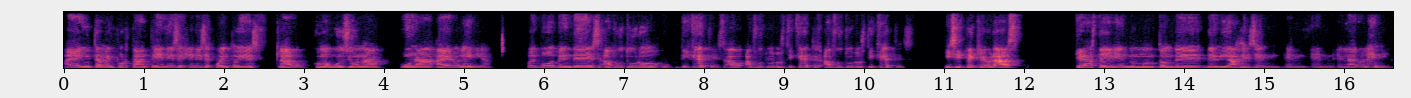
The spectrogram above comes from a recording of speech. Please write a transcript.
ahí hay un tema importante en ese, en ese cuento y es, claro, ¿cómo funciona una aerolínea? Pues vos vendés a futuro tiquetes, a, a futuros tiquetes, a futuros tiquetes. Y si te quebras, quedaste debiendo un montón de, de viajes en, en, en, la aerolínea.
